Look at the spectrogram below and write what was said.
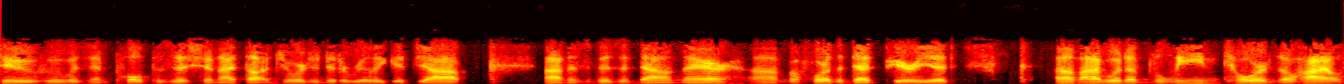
two who was in pole position. I thought Georgia did a really good job on his visit down there um, before the dead period. Um, I would have leaned towards Ohio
